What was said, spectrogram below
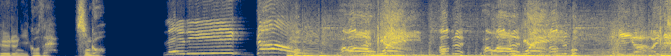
クールに行こうぜ慎吾レディーゴーパワーウェイパワーウェイいい相手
